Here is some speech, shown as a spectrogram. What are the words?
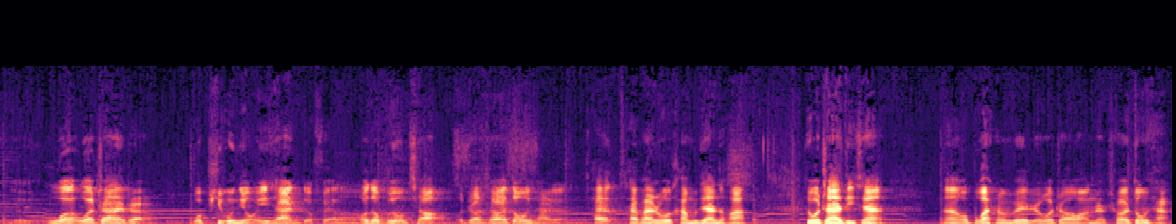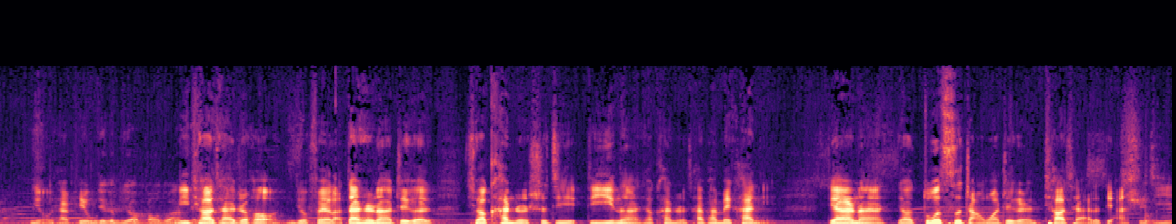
呃我我站在这儿，我屁股扭一下你就飞了，我都不用跳，我只要稍微动一下就裁裁判如果看不见的话，就我站在底线，嗯、我不管什么位置，我只要往那儿稍微动一下，扭一下屁股，这个比较高端你跳起来之后你就飞了。但是呢，这个需要看准时机。第一呢，要看准裁判没看你；第二呢，要多次掌握这个人跳起来的点。时机，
